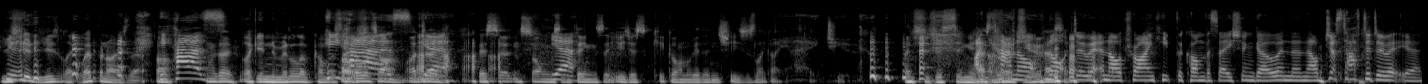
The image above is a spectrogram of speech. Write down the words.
You should use like weaponize that. He oh, I has. do. Like in the middle of conversation. all the has, time. I do. yeah. There's certain songs Yeah. and things that you just kick on with, and she's just like, I hate you. And she's just singing. I it. cannot not do it, and I'll try and keep the conversation going, and I'll just have to do it. Yeah.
